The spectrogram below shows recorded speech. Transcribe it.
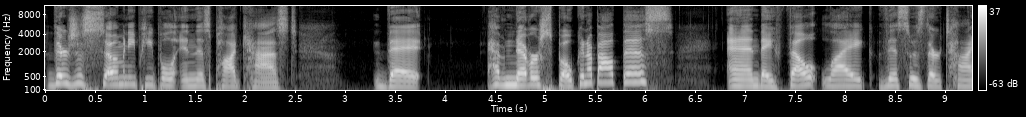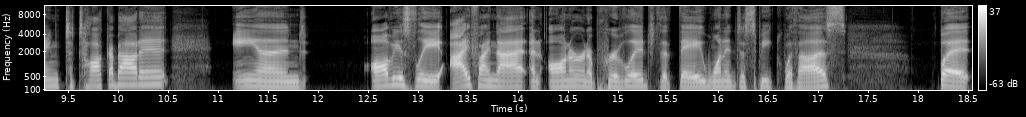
There's just so many people in this podcast that have never spoken about this and they felt like this was their time to talk about it. And obviously, I find that an honor and a privilege that they wanted to speak with us. But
